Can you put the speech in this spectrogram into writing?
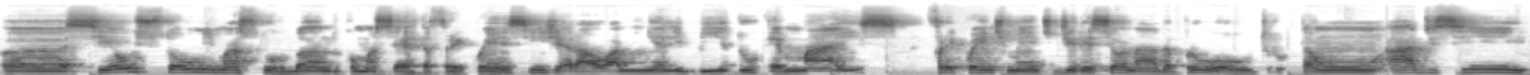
Uh, se eu estou me masturbando com uma certa frequência, em geral a minha libido é mais frequentemente direcionada para o outro. Então há de se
